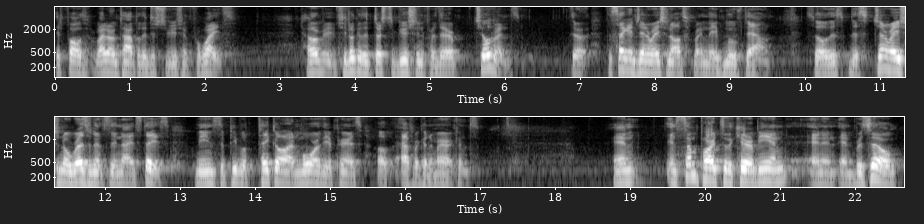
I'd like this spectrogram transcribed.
it falls right on top of the distribution for whites. However, if you look at the distribution for their children, the second generation offspring, they've moved down. So this, this generational residence in the United States means that people take on more of the appearance of African Americans. And in some parts of the Caribbean and in, in Brazil,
